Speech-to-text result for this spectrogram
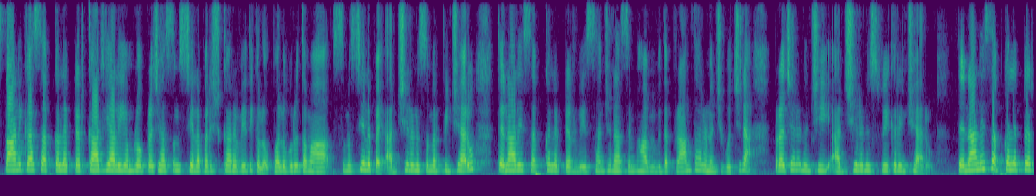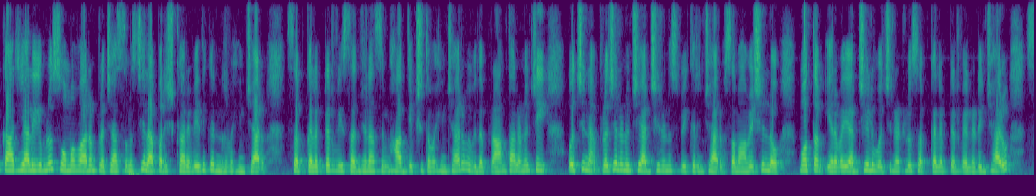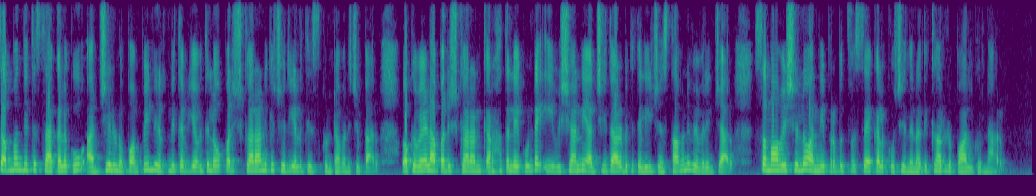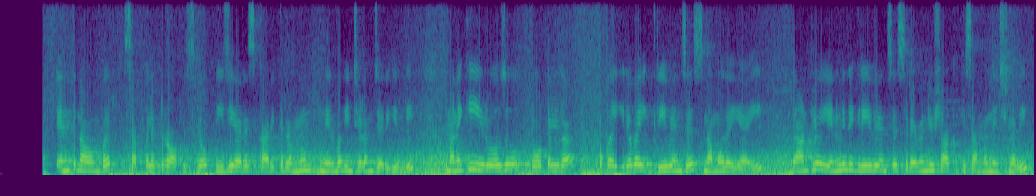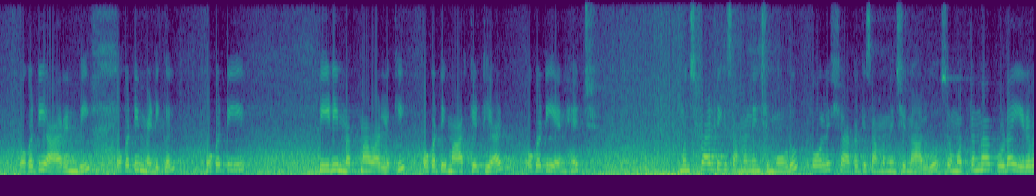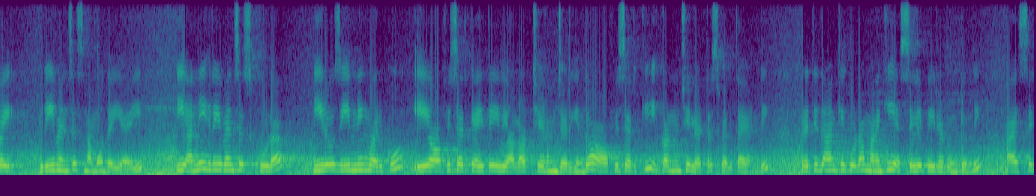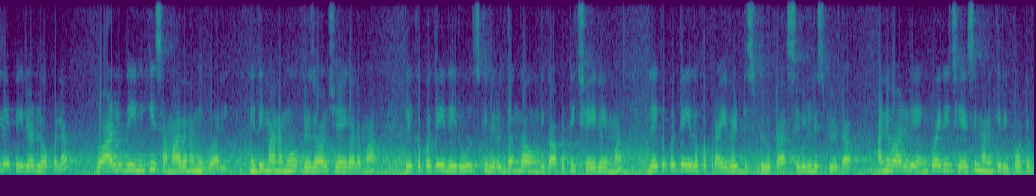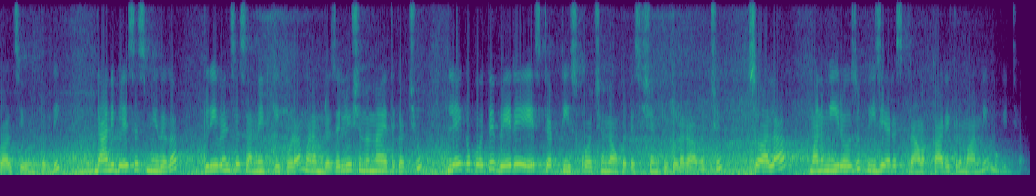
స్థానిక sub collector కార్యాలయంలో ప్రజా సమస్యల పరిష్కార వేదికలో పలువురు తమ సమస్యలపై అర్జీలను సమర్పించారు. Tenali sub collector V. Sanjana Simha వివిధ ప్రాంతాల నుంచి వచ్చిన ప్రజల నుంచి అర్జీలను స్వీకరించారు. తెనాలి సబ్ కలెక్టర్ కార్యాలయంలో సోమవారం ప్రజా సమస్యల పరిష్కార వేదిక నిర్వహించారు. Sub collector V. Sanjana Simha అధ్యక్షత వహించారు. వివిధ ప్రాంతాల నుంచి వచ్చిన ప్రజల నుంచి అర్జీలను స్వీకరించారు. సమావేశంలో మొత్తం ఇరవై అర్జీలు వచ్చినట్లు సబ్ కలెక్టర్ వెల్లడించారు. సంబంధిత శాఖలకు అర్జీలను పంపి నిర్ణీత వ్యవధిలో పరిష్కారానికి చర్యలు తీసుకుంటామని చెప్పారు. ఒకవేళ పరిష్కారానికి అర్హత లేకుంటే ఈ విషయాన్ని అర్జీదారుడికి తెలియజేస్తామని వివరించారు. సమావేశంలో అన్ని ప్రభుత్వ శాఖలకు చెందిన అధికారులు పాల్గొన్నారు. టెన్త్ నవంబర్ సబ్ కలెక్టర్ ఆఫీస్లో పీజీఆర్ఎస్ కార్యక్రమం నిర్వహించడం జరిగింది. మనకి ఈరోజు టోటల్గా ఒక ఇరవై గ్రీవెన్సెస్ నమోదయ్యాయి. దాంట్లో ఎనిమిది గ్రీవెన్సెస్ రెవెన్యూ శాఖకి సంబంధించినవి. ఒకటి ఆర్ఎన్బి ఒకటి మెడికల్ ఒకటి పీడీ మెప్మా వాళ్ళకి ఒకటి మార్కెట్ యార్డ్ ఒకటి ఎన్హెచ్. మున్సిపాలిటీకి సంబంధించి మూడు పోలీస్ శాఖకి సంబంధించి నాలుగు. సో మొత్తంగా కూడా ఇరవై గ్రీవెన్సెస్ నమోదయ్యాయి. ఈ అన్ని గ్రీవెన్సెస్ కూడా ఈరోజు ఈవినింగ్ వరకు ఏ ఆఫీసర్కి అయితే ఇవి అలాట్ చేయడం జరిగిందో ఆ ఆఫీసర్కి ఇక్కడ నుంచి లెటర్స్ వెళ్తాయండి. ప్రతిదానికి కూడా మనకి ఎస్ఎల్ఏ పీరియడ్ ఉంటుంది. ఆ ఎస్ఎల్ఏ పీరియడ్ లోపల వాళ్ళు దీనికి సమాధానం ఇవ్వాలి. ఇది మనము రిజాల్వ్ చేయగలమా? లేకపోతే ఇది రూల్స్కి విరుద్ధంగా ఉంది కాబట్టి చేయలేమా? లేకపోతే ఇది ఒక ప్రైవేట్ డిస్ప్యూటా సివిల్ డిస్ప్యూటా అని వాళ్ళు ఎంక్వైరీ చేసి మనకి రిపోర్ట్ ఇవ్వాల్సి ఉంటుంది. దాని బేసిస్ మీదుగా గ్రీవెన్సెస్ అన్నిటికీ కూడా మనం రెజల్యూషన్ అన్నా ఎతకచ్చు. లేకపోతే వేరే ఏ స్టెప్ తీసుకోవచ్చు అన్న ఒక డెసిషన్కి కూడా రావచ్చు. సో అలా మనం ఈరోజు పీజీఆర్ఎస్ కార్యక్రమాన్ని ముగించాం.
